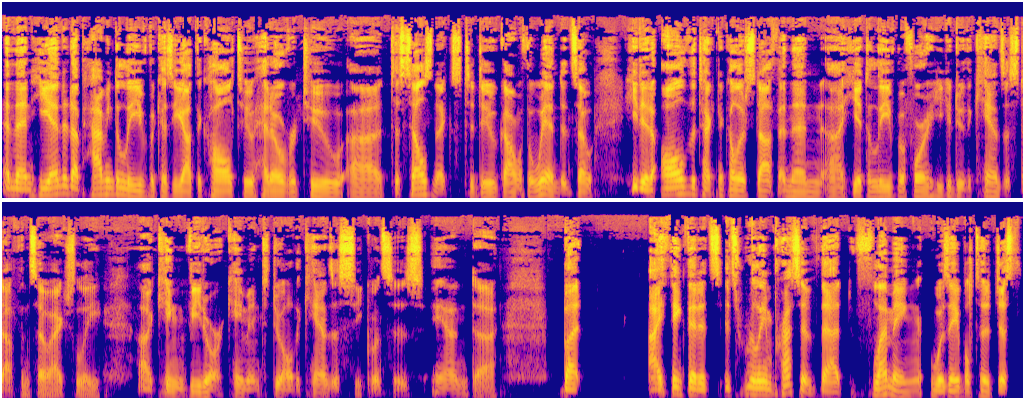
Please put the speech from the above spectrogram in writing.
and then he ended up having to leave because he got the call to head over to uh, to Selznick's to do Gone with the Wind, and so he did all the Technicolor stuff, and then uh, he had to leave before he could do the Kansas stuff. And so actually, uh, King Vidor came in to do all the Kansas sequences, and uh, but I think that it's it's really impressive that Fleming was able to just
